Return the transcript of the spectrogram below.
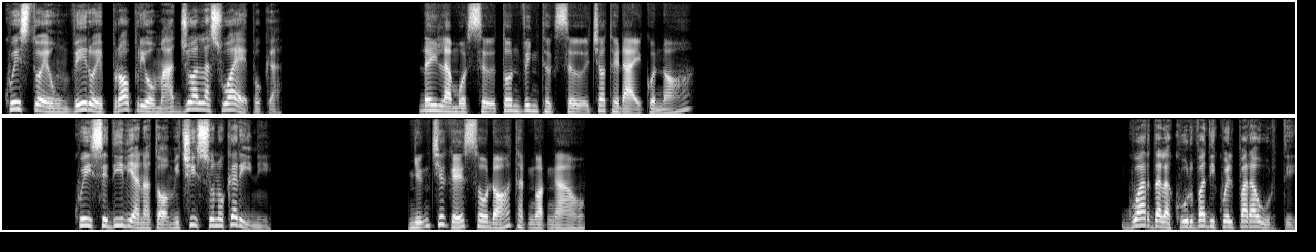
Questo è un vero e proprio omaggio alla sua epoca. Đây là một sự tôn vinh thực sự cho thời đại của nó. Quei sedili anatomici sono carini. Những chiếc ghế xô đó thật ngọt ngào. Guarda la curva di quel paraurti.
